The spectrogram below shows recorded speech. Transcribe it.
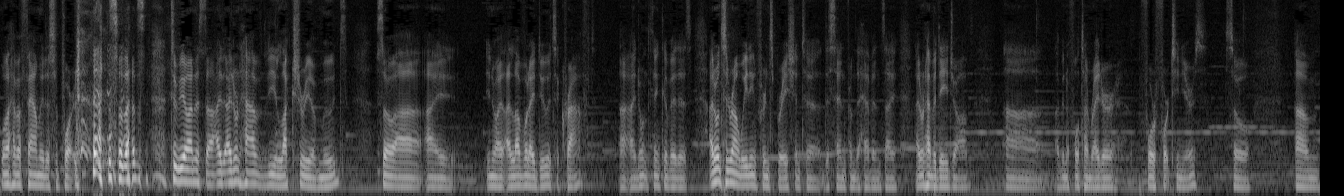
Well, I have a family to support. so that's, to be honest, I, I, don't have the luxury of moods. So uh, I, you know, I, I, love what I do. It's a craft. I don't think of it as, I don't sit around waiting for inspiration to descend from the heavens. I, I don't have a day job. Uh, I've been a full-time writer for 14 years. So um,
